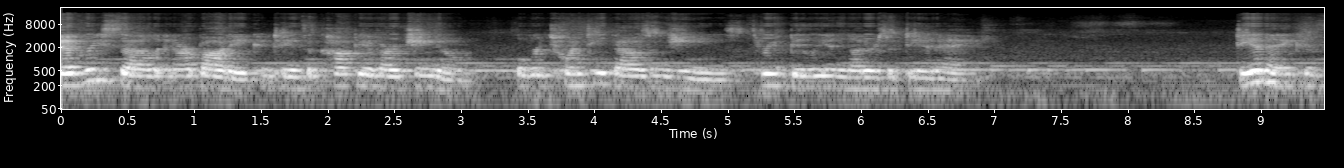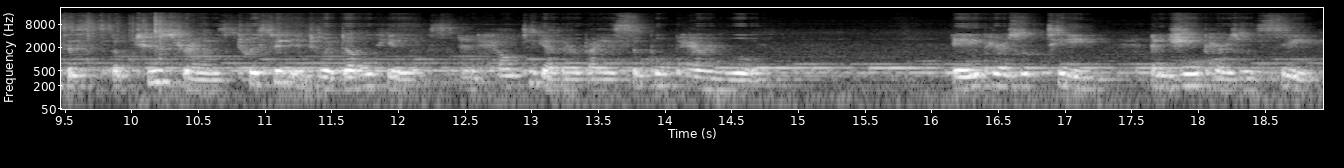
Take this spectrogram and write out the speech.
Every cell in our body contains a copy of our genome over 20,000 genes, 3 billion letters of DNA. DNA consists of two strands twisted into a double helix and held together by a simple pairing rule. A pairs with T and G pairs with C.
